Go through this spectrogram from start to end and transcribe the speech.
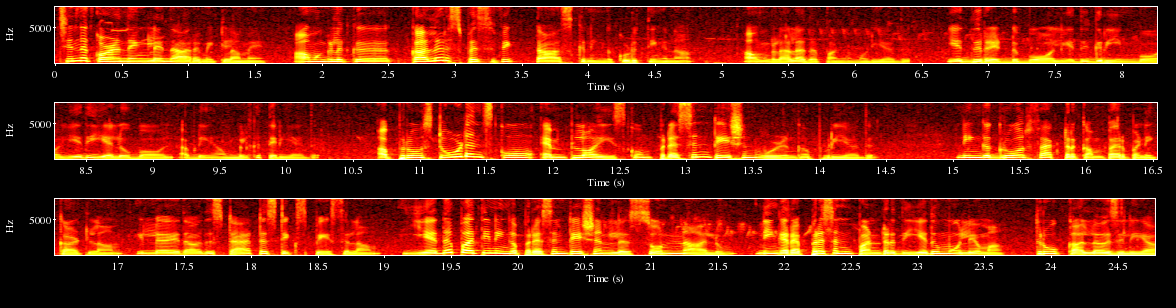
சின்ன குழந்தைங்கலேருந்து ஆரம்பிக்கலாமே. அவங்களுக்கு கலர் ஸ்பெசிஃபிக் டாஸ்க் நீங்கள் கொடுத்தீங்கன்னா அவங்களால அதை பண்ண முடியாது. எது ரெட் பால் எது க்ரீன் பால் எது எல்லோ பால் அப்படின்னு அவங்களுக்கு தெரியாது. அப்புறம் ஸ்டூடெண்ட்ஸ்க்கும் எம்ப்ளாயீஸ்க்கும் ப்ரெசன்டேஷன் ஒழுங்காக புரியாது. நீங்கள் க்ரோத் ஃபேக்டர் கம்பேர் பண்ணி காட்டலாம் இல்லை ஏதாவது ஸ்டாட்டிஸ்டிக்ஸ் பேசலாம். எதை பற்றி நீங்கள் ப்ரெசன்டேஷனில் சொன்னாலும் நீங்கள் ரெப்ரசன்ட் பண்ணுறது எது மூலியமா? த்ரூ கலர்ஸ் இல்லையா?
